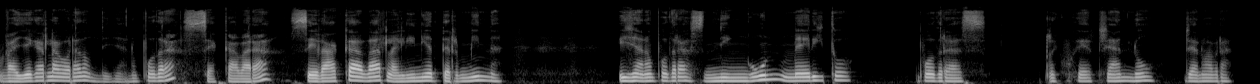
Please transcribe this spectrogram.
va a llegar la hora donde ya no podrás, se acabará, se va a acabar, la línea termina y ya no podrás, ningún mérito podrás recoger, ya no, ya no habrá.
